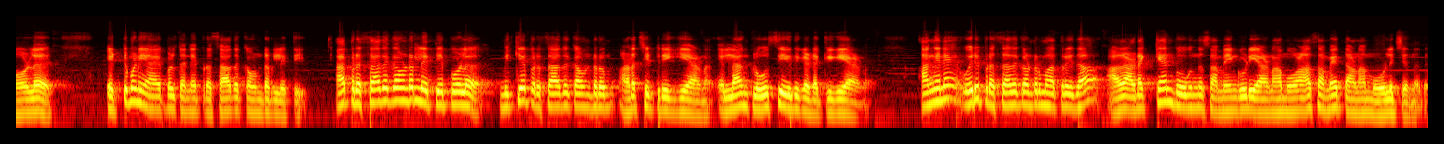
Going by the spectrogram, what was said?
മോൾ എട്ട് മണിയായപ്പോൾ തന്നെ പ്രസാദ കൗണ്ടറിലെത്തി ആ പ്രസാദ കൗണ്ടറിൽ എത്തിയപ്പോൾ മിക്ക പ്രസാദ കൗണ്ടറും അടച്ചിട്ടിരിക്കുകയാണ്. എല്ലാം ക്ലോസ് ചെയ്ത് കിടക്കുകയാണ്. അങ്ങനെ ഒരു പ്രസാദ കൗണ്ടർ മാത്രം ഇതാ അത് അടയ്ക്കാൻ പോകുന്ന സമയം കൂടിയാണ് ആ മോൾ ആ സമയത്താണ് ആ മോൾ ചെന്നത്.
